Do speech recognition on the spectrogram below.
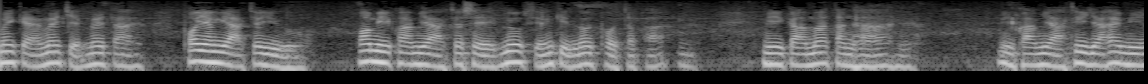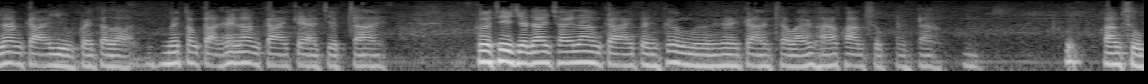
ไม่แก่ไม่เจ็บไม่ตาย เพราะยังอยากจะอยู่ เพราะมีความอยากจะเสพรูปเสียงกลิ่นรสผลตภะมีกามตัณหา มีความอยากที่จะให้มีร่างกายอยู่ไปตลอด ไม่ต้องการให้ร่างกายแก่เจ็บตาย เพื่อที่จะได้ใช้ร่างกายเป็นเครื่องมือในการแสวงหาความสุขต่าง ๆ ความสุข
